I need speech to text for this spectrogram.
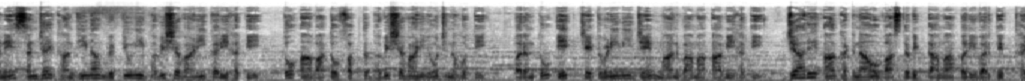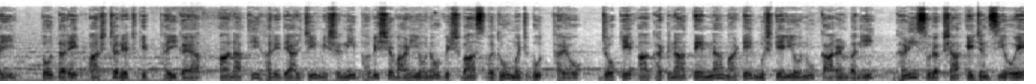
અને સંજય ગાંધીના મૃત્યુની ભવિષ્યવાણી કરી હતી, તો આ વાતો ફક્ત ભવિષ્યવાણીઓ જ નહોતી. પરંતુ એક ચેતવણીની જેમ માનવામાં આવી હતી. જ્યારે આ ઘટનાઓ વાસ્તવિકતામાં પરિવર્તિત થઈ, તો દરેક આશ્ચર્યચકિત થઈ ગયા. આનાથી હરિદયાલજી મિશ્રની ભવિષ્યવાણીઓનો વિશ્વાસ વધુ મજબૂત થયો, જો કે આ ઘટના તેમના માટે મુશ્કેલીઓનું કારણ બની. ઘણી સુરક્ષા એજન્સીઓએ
